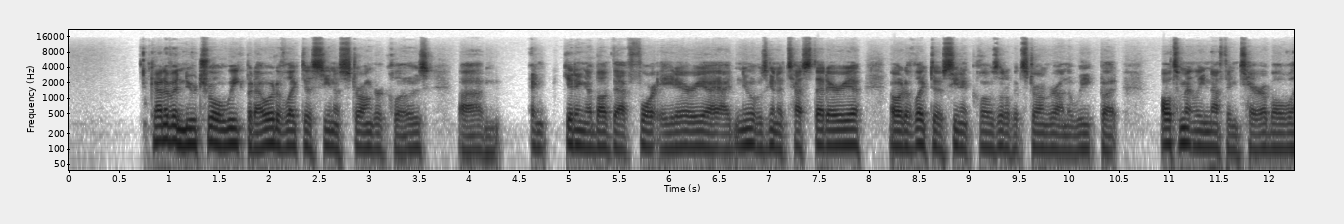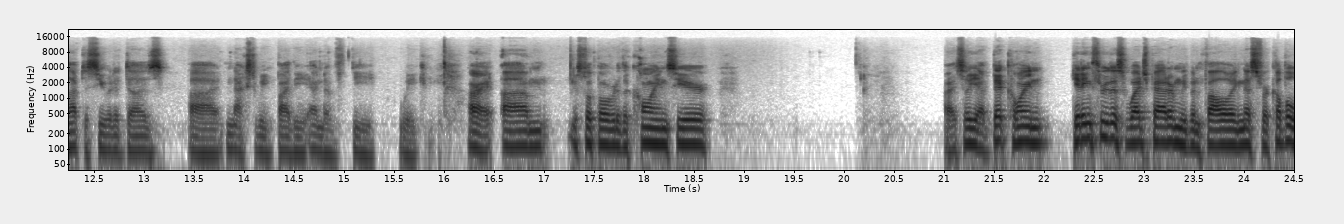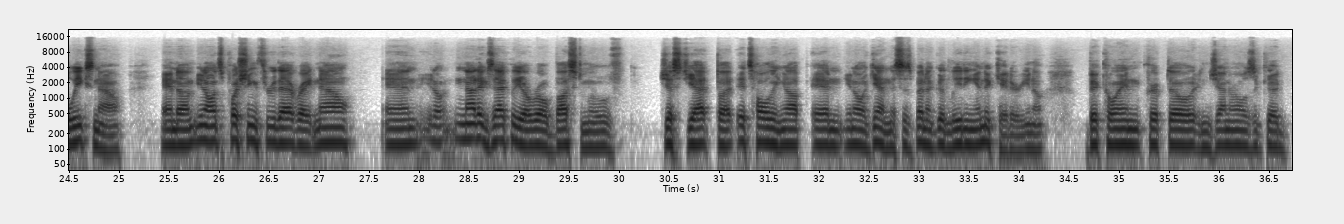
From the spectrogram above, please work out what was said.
kind of a neutral week, but I would have liked to have seen a stronger close. Um, and getting above that 4-8 area. I knew it was going to test that area. I would have liked to have seen it close a little bit stronger on the week, but ultimately nothing terrible. We'll have to see what it does uh, next week by the end of the week. All right, um, let's flip over to the coins here. All right, so yeah, Bitcoin getting through this wedge pattern. We've been following this for a couple weeks now, and um, you know it's pushing through that right now. And you know, not exactly a robust move just yet, but it's holding up. And you know, again, this has been a good leading indicator. You know, Bitcoin, crypto in general is a good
